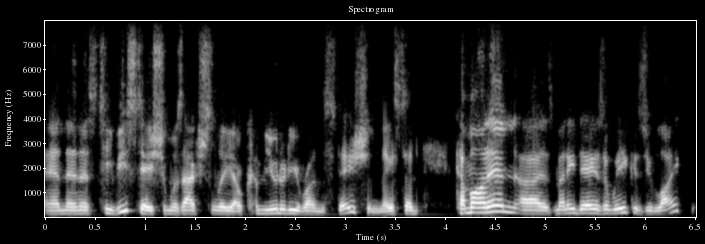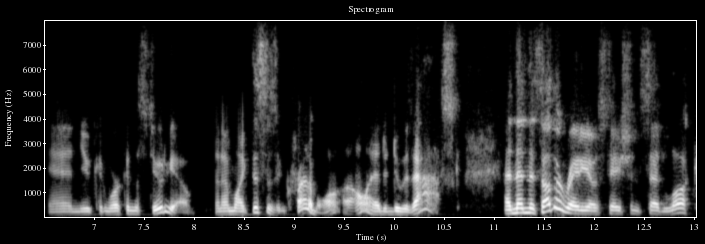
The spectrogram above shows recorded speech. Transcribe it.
And then this TV station was actually a community run station. They said, Come on in uh, as many days a week as you like, and you can work in the studio. And I'm like, This is incredible. All, I had to do was ask. And then this other radio station said, look,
